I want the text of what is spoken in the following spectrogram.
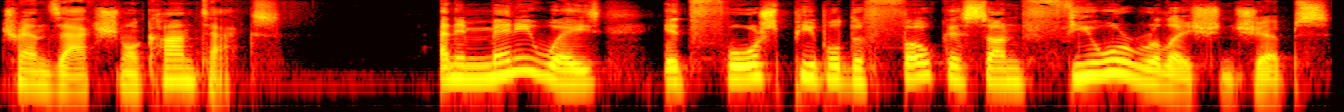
transactional contacts. And in many ways, it forced people to focus on fewer relationships,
